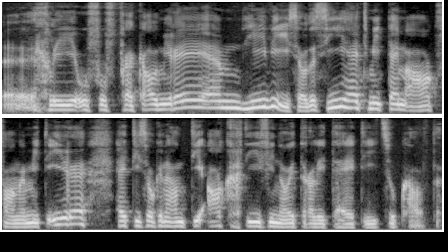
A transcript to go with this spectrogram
äh, auf, auf Frau Galmire ähm, hinweisen. Oder sie hat mit dem angefangen. Mit ihr hat die sogenannte aktive Neutralität Einzug gehalten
